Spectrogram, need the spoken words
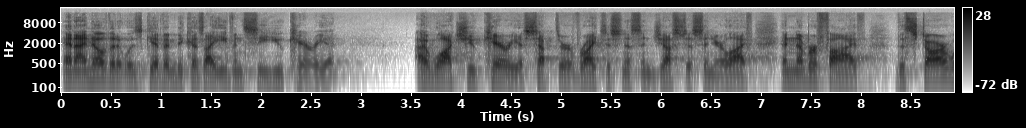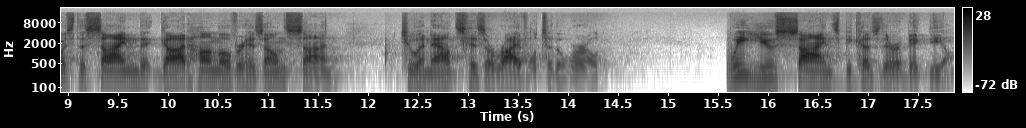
And I know that it was given because I even see you carry it. I watch you carry a scepter of righteousness and justice in your life. And number five, the star was the sign that God hung over his own son to announce his arrival to the world. We use signs because they're a big deal.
